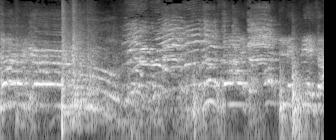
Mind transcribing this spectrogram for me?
son girls! You like underneath pizza!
